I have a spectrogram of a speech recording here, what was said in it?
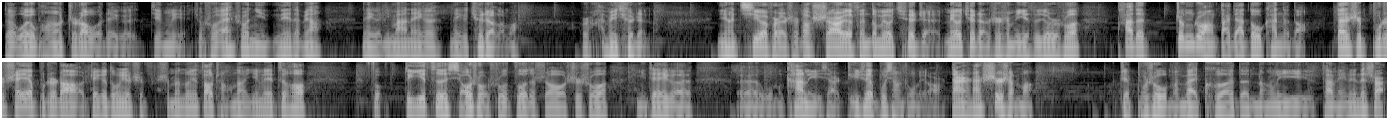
对我有朋友知道我这个经历，就说：“哎，说你你那怎么样？”那个你妈那个那个确诊了吗？我说还没确诊呢。你像七月份的事到十二月份都没有确诊，没有确诊是什么意思？就是说他的症状大家都看得到，但是不知谁也不知道这个东西是什么东西造成的。因为最后做第一次小手术做的时候是说你这个呃我们看了一下，的确不像肿瘤，但是它是什么？这不是我们外科的能力范围内的事儿，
